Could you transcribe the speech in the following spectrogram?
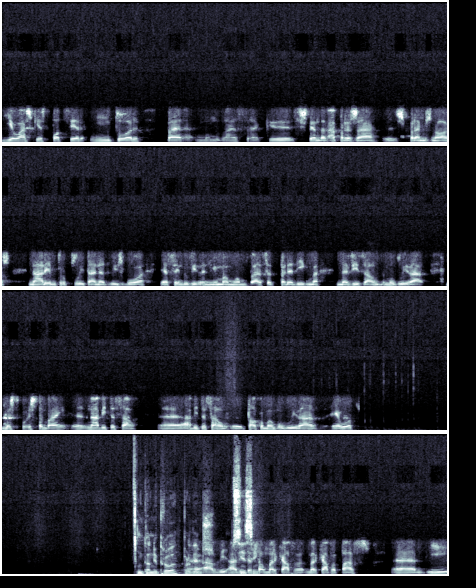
e eu acho que este pode ser um motor para uma mudança que se estenderá para já, eh, esperamos nós, na área metropolitana de Lisboa. É sem dúvida nenhuma uma mudança de paradigma na visão de mobilidade. Mas depois também uh, na habitação. Uh, a habitação, tal como a mobilidade, é outro. António Proa, perdemos. a, habitação sim, sim. Marcava, marcava passo e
